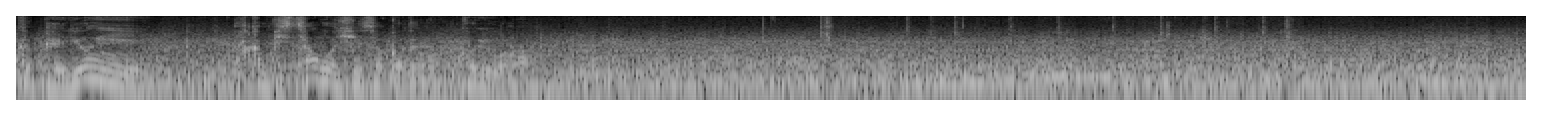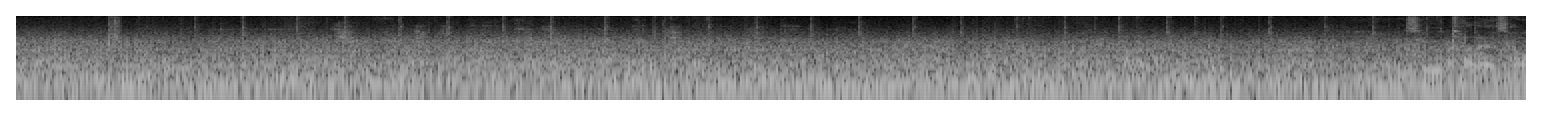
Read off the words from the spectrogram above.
그 배경이 약간 비슷한 곳이 있었거든요. 거기구나. 여기서 유턴해서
